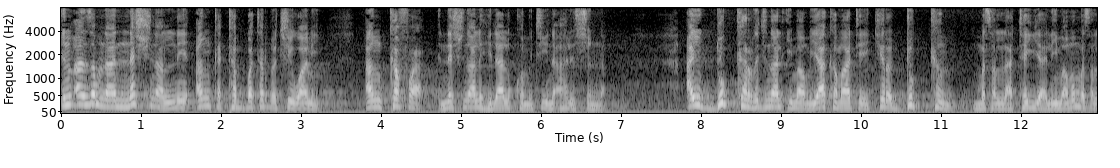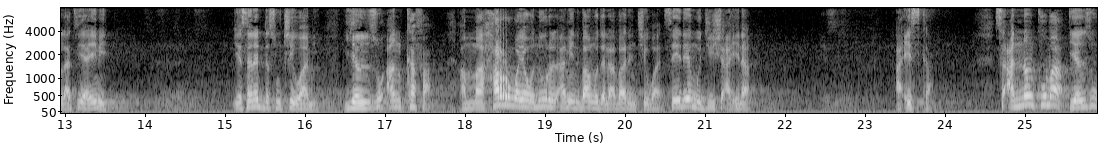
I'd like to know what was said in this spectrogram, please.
In an zamana national ne an ka tabbatar da cewa me? An kafa national hilal committee na ahli sunna. Ai dukkan regional imam ya kamata ya kira dukkan masallatayya limaman masallatayya ya me? Ya sanar da su cewa me? Yanzu an kafa amma har wa yau nurul amin ba mu da labarin cewa sai dai mu ji shi a ina? A iska. Sa'an nan kuma yanzu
